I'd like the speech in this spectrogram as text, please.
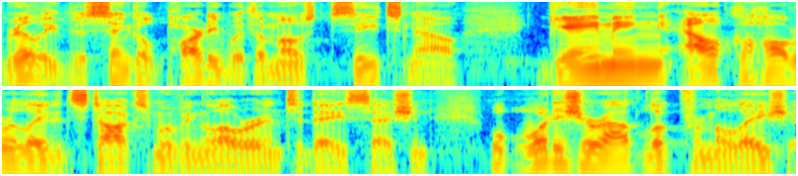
really the single party with the most seats now, gaming, alcohol-related stocks moving lower in today's session. What is your outlook for Malaysia?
